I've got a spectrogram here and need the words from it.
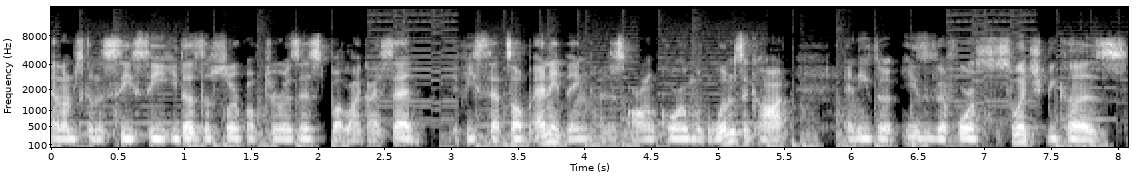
And I'm just to CC. He does have Slurpuff to resist, but like I said, if he sets up anything, I just Encore him with Whimsicott, and he's, a, he's either forced to switch because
